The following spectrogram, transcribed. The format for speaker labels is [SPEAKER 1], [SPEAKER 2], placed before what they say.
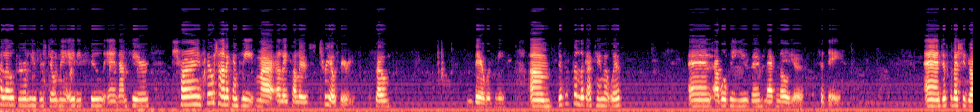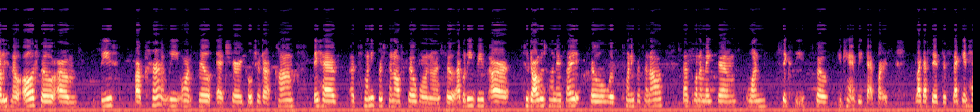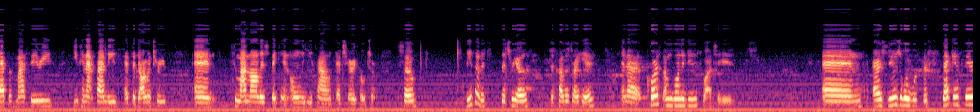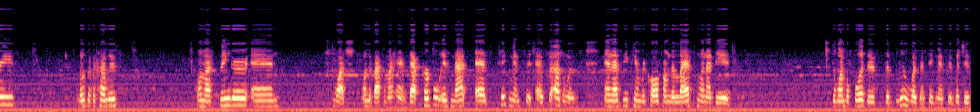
[SPEAKER 1] Hello girlies, it's Jonee82 and I'm here trying, still trying to complete my LA Colors Trio series. So, bear with me. Um, this is the look I came up with and I will be using Magnolia today. And just to let you girlies know also, um, these are currently on sale at cherryculture.com. They have a 20% off sale going on. So I believe these are two dollars on their site. So with 20% off, that's to make them 160. So you can't beat that price. Like I said, the second half of my series, you cannot find these at the Dollar Tree, and to my knowledge, they can only be found at Cherry Culture. So these are the the trios, the colors right here, and uh, of course I'm going to do swatches. And as usual with the second series, those are the colors on my finger and swatch on the back of my hand. That purple is not as pigmented as the other ones. And as you can recall from the last one I did, the one before this, the blue wasn't pigmented, which is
